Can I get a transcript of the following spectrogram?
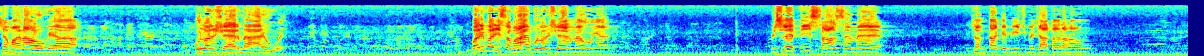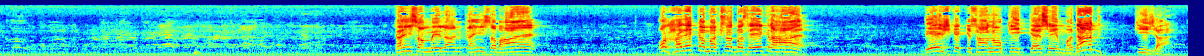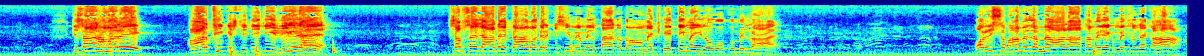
जमाना हो गया, बुलंदशहर में आए हुए। बड़ी बड़ी सभाएँ बुलंदशहर में हुई हैं। पिछले तीस साल से मैं जनता के बीच में जाता रहा हूँ। कहीं सम्मेलन, कहीं सभाएँ और हर एक का मकसद बस एक रहा है। देश के किसानों की कैसे मदद की जाए। किसान हमारे आर्थिक स्थिति की रीढ़ है। सबसे ज़्यादा काम अगर किसी में मिलता है तो गाँव में खेती में ही लोगों को मिल रहा है। और इस सभा में जब मैं आ रहा था, मेरे एक मित्र ने कहा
